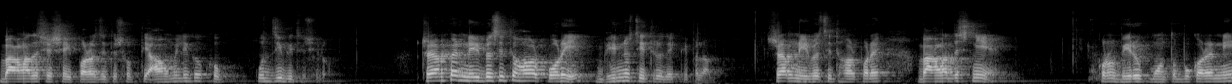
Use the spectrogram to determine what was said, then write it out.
বাংলাদেশের সেই পরাজিত শক্তি আওয়ামী লীগও খুব উজ্জীবিত ছিল। ট্রাম্পের নির্বাচিত হওয়ার পরেই ভিন্ন চিত্র দেখতে পেলাম। ট্রাম্প নির্বাচিত হওয়ার পরে বাংলাদেশ নিয়ে কোনো বিরূপ মন্তব্য করেননি।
